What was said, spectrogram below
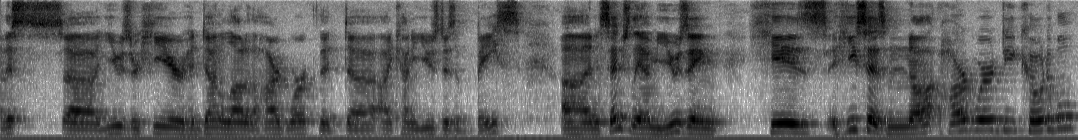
this user here had done a lot of the hard work that I kind of used as a base. and essentially, I'm using his he says not hardware decodable,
